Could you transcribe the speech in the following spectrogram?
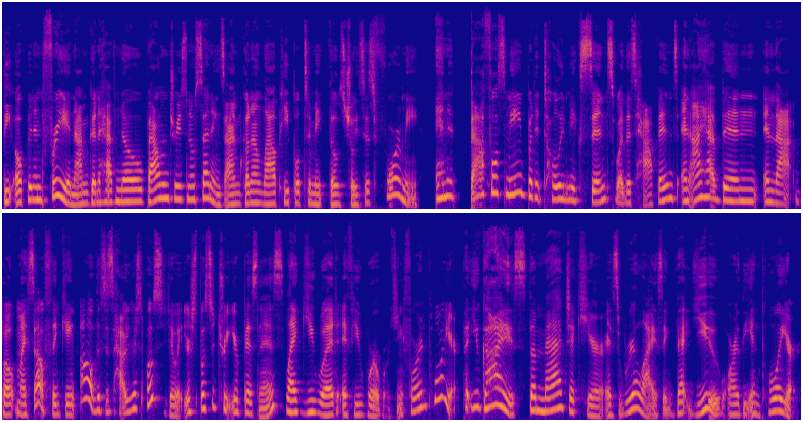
be open and free. And I'm going to have no boundaries, no settings. I'm going to allow people to make those choices for me. And it baffles me, but it totally makes sense why this happens. And I have been in that boat myself thinking, oh, this is how you're supposed to do it. You're supposed to treat your business like you would if you were working for an employer. But you guys, the magic here is realizing that you are the employer.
